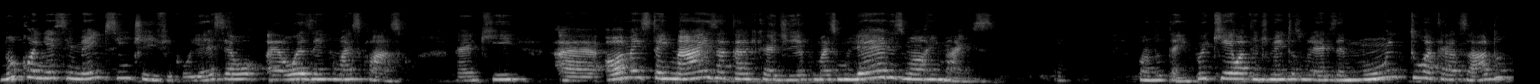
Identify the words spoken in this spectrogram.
no conhecimento científico. E esse é o, é o exemplo mais clássico, né, que é, homens têm mais ataque cardíaco, mas mulheres morrem mais. Quando tem. Porque o atendimento às mulheres é muito atrasado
